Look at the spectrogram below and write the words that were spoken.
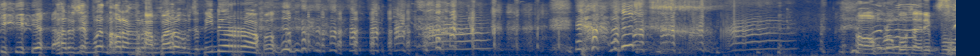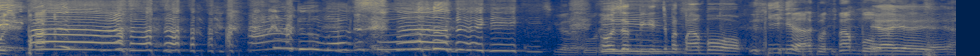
Iya. harusnya buat orang rumah lo gak bisa tidur dong? Nongkrong bawa Sari Puspa. aduh maksud oh zat bikin cepet mabok iya, buat mabok. Iya iya iya iya.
